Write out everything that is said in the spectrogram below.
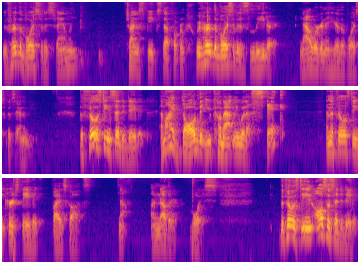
We've heard the voice of his family trying to speak stuff over him. We've heard the voice of his leader. Now we're going to hear the voice of his enemy. The Philistine said to David, Am I a dog that you come at me with a stick? And the Philistine cursed David by his gods. Now, another voice. The Philistine also said to David,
